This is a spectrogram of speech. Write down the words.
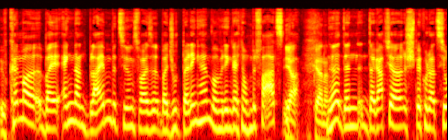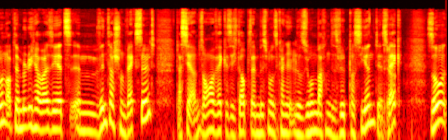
Wir können mal bei England bleiben, beziehungsweise bei Jude Bellingham. Wollen wir den gleich noch mitverarzten? Ja, gerne. Ne? Denn da gab es ja Spekulationen, ob der möglicherweise jetzt im Winter schon wechselt. Dass der im Sommer weg ist, ich glaube, da müssen wir uns keine Illusion machen, das wird passieren. Der ist ja. weg. So,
